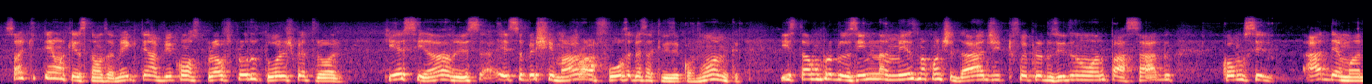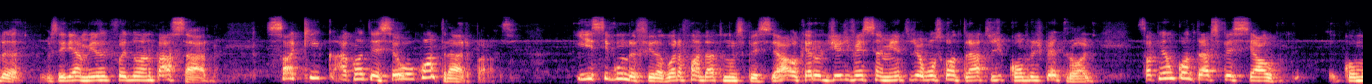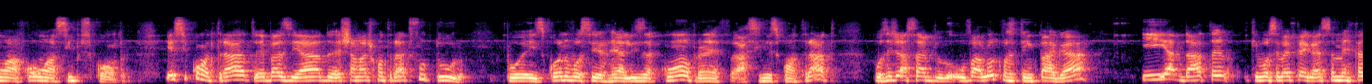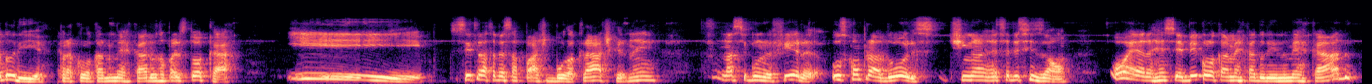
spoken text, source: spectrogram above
Só que tem uma questão também que tem a ver com os próprios produtores de petróleo, que esse ano eles, eles subestimaram a força dessa crise econômica e estavam produzindo na mesma quantidade que foi produzida no ano passado, como se a demanda seria a mesma que foi no ano passado. Só que aconteceu o contrário, Palazzi. E segunda-feira agora foi uma data muito especial, que era o dia de vencimento de alguns contratos de compra de petróleo. Só que não é um contrato especial como uma, como uma simples compra. Esse contrato é baseado, é chamado de contrato futuro, pois quando você realiza a compra, né, assina esse contrato, você já sabe o valor que você tem que pagar e a data que você vai pegar essa mercadoria para colocar no mercado ou para estocar. E se trata dessa parte burocrática, né? Na segunda-feira, os compradores tinham essa decisão: ou era receber colocar a mercadoria no mercado,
